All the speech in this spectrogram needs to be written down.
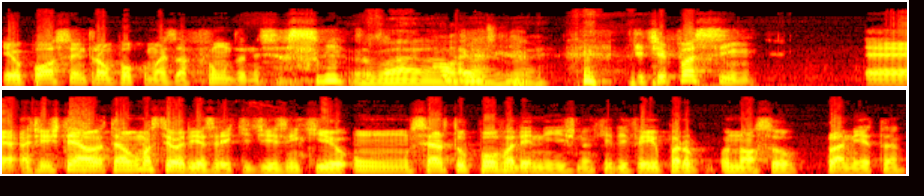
eu posso entrar um pouco mais a fundo nesse assunto. Vai lá, vai, vai. Que tipo assim, é, a gente tem, tem algumas teorias aí que dizem que um certo povo alienígena, que ele veio para o, o nosso planeta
